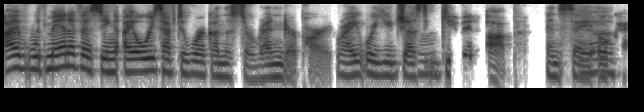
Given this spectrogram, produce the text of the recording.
I've with manifesting, I always have to work on the surrender part, right? Where you just mm-hmm. give it up and say, yeah. okay.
